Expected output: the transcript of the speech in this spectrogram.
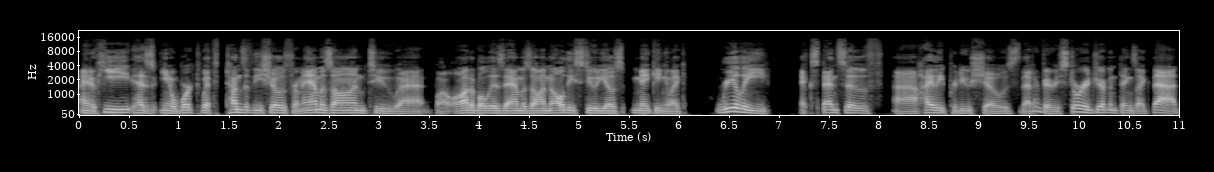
I know he has, you know, worked with tons of these shows from Amazon to, uh, well, Audible is Amazon, all these studios making like really expensive, uh, highly produced shows that are very story driven, things like that.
